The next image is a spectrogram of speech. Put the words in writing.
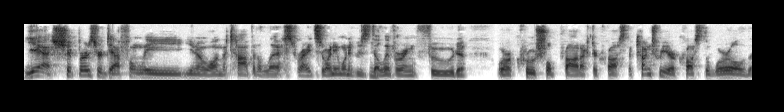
Yeah, shippers are definitely, you know, on the top of the list, right? So anyone who's mm-hmm. delivering food or a crucial product across the country or across the world,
